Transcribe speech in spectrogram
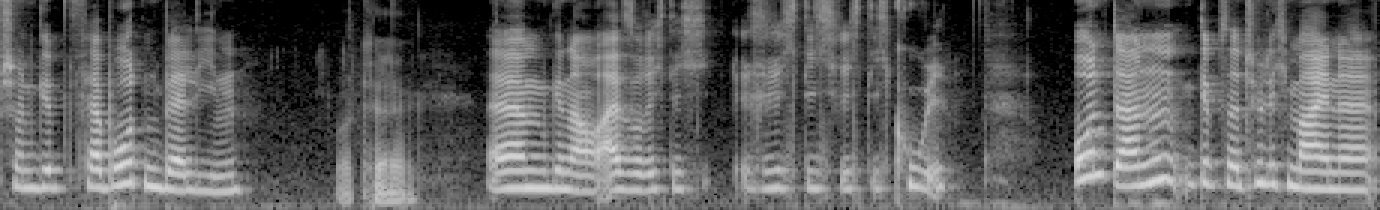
schon gibt. Verboten Berlin. okay. Ähm, genau, also richtig, richtig, richtig cool. Und dann gibt es natürlich meine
